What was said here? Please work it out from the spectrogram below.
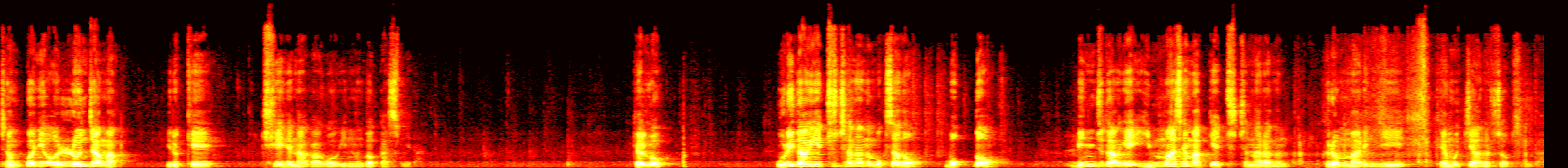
정권이 언론 장악 이렇게 취해 나가고 있는 것 같습니다. 결국 우리 당이 추천하는 목사도 목도 민주당의 입맛에 맞게 추천하라는 그런 말인지 되묻지 않을 수 없습니다.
